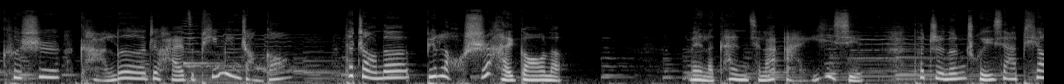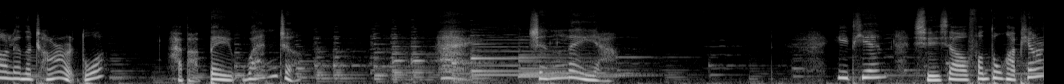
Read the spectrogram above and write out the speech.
可是卡乐这孩子拼命长高，他长得比老师还高了。为了看起来矮一些，他只能垂下漂亮的长耳朵，还把背弯着。唉，真累呀。一天，学校放动画片儿，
